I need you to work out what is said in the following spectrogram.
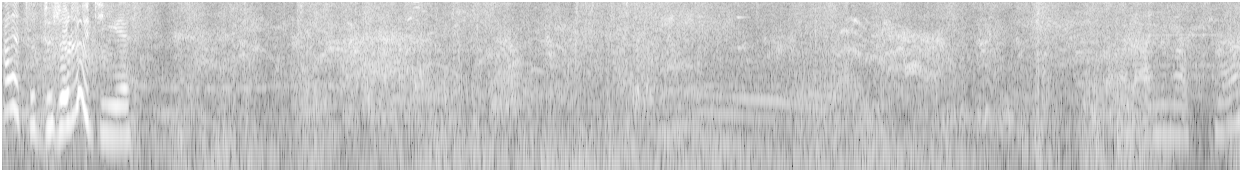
Ale tu dużo ludzi jest. Ale animacja.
